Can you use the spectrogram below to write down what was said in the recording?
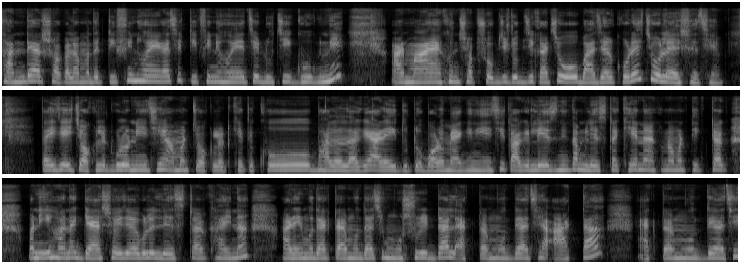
সানডে আর সকালে আমাদের টিফিন হয়ে গেছে, টিফিনে হয়েছে লুচি, ঘুগনি, আর মা এখন সব সবজি টবজি কাটছে, ও বাজার করে চলে এসেছে। তাই যে এই চকলেটগুলো নিয়েছি, আমার চকলেট খেতে খুব ভালো লাগে। আর এই দুটো বড় ম্যাগি নিয়েছি, তো আগে লেজ নিতাম লেসটা খেয়ে না, এখন আমার ঠিকঠাক মানে ই হয় না, গ্যাস হয়ে যায় বলে লেজটা আর খাই না। আর এর মধ্যে একটার মধ্যে আছে মুসুরির ডাল, একটার মধ্যে আছে আটা, একটার মধ্যে আছে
